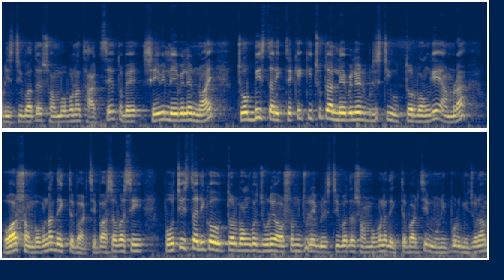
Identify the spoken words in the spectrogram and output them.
বৃষ্টিপাতের সম্ভাবনা থাকছে, তবে সেই লেভেলের নয়। চব্বিশ তারিখ থেকে কিছুটা লেভেলের বৃষ্টি উত্তরবঙ্গে আমরা হওয়ার সম্ভাবনা দেখতে পাচ্ছি পাশাপাশি পঁচিশ তারিখও উত্তরবঙ্গ জুড়ে, অসম জুড়ে বৃষ্টিপাতের সম্ভাবনা দেখতে পাচ্ছি মণিপুর, মিজোরাম,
